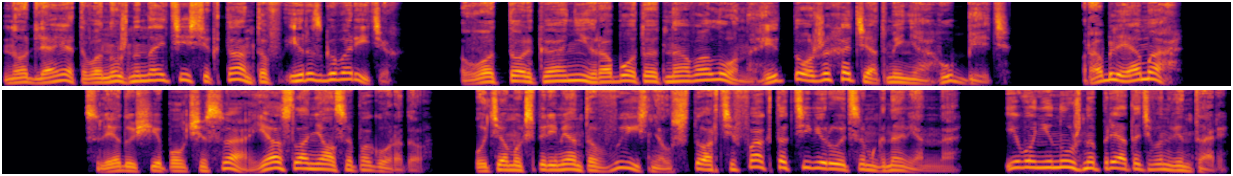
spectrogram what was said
Но для этого нужно найти сектантов и разговорить их. Вот только они работают на Авалон и тоже хотят меня убить. Проблема. Следующие полчаса я слонялся по городу. Путем экспериментов выяснил, что артефакт активируется мгновенно. Его не нужно прятать в инвентарь.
